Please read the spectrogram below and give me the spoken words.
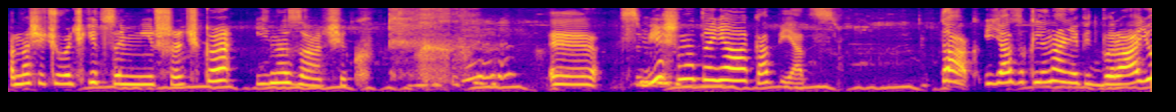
А наші чувачки це Мішечка і Назарчик. Е, смішно то я капець. Так, я заклинання підбираю.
